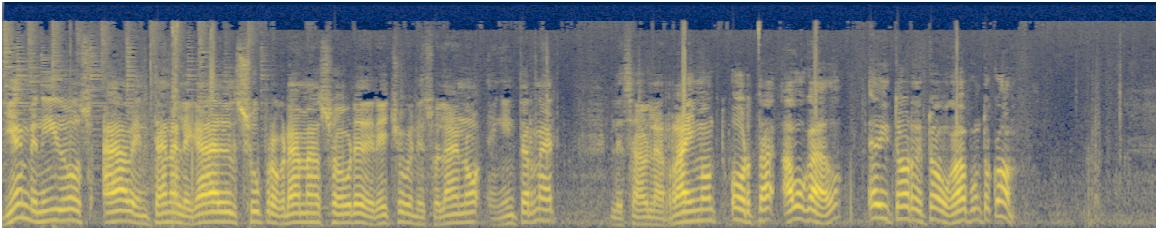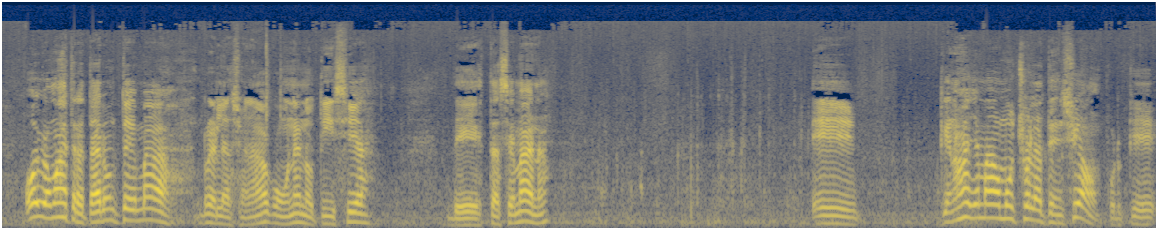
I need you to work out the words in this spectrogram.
Bienvenidos a Ventana Legal, su programa sobre derecho venezolano en Internet. Les habla Raymond Horta, abogado, editor de tuabogado.com. Hoy vamos a tratar un tema relacionado con una noticia de esta semana eh, que nos ha llamado mucho la atención porque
